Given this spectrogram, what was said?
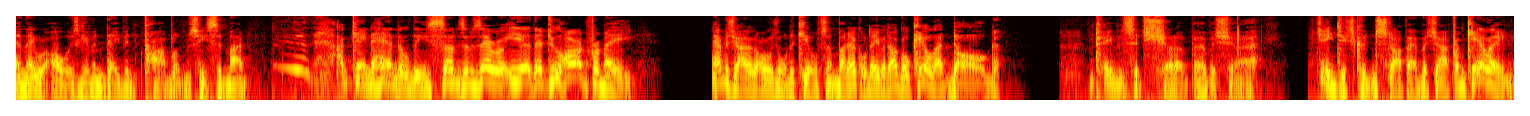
and they were always giving David problems. He said, "My, I can't handle these sons of Zeruiah. They're too hard for me." Abishai always wanted to kill somebody. Uncle David, I'll go kill that dog. David said, "Shut up, Abishai." He just couldn't stop Abishai from killing.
